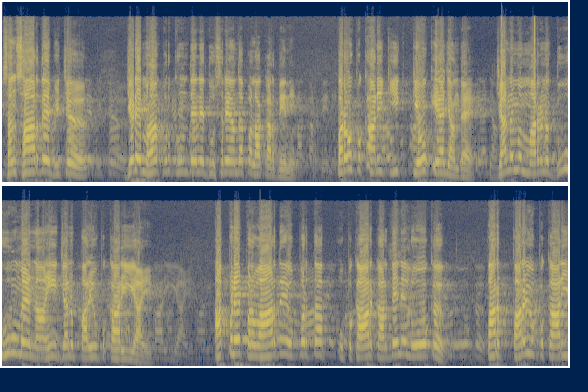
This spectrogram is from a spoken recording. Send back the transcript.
ਸੰਸਾਰ ਦੇ ਵਿੱਚ ਜਿਹੜੇ ਮਹਾਪੁਰਖ ਹੁੰਦੇ ਨੇ, ਦੂਸਰਿਆਂ ਦਾ ਭਲਾ ਕਰਦੇ ਨੇ। ਪਰਉਪਕਾਰੀ ਕੀ, ਕਿਉਂ ਕਿਹਾ ਜਾਂਦਾ ਹੈ? ਜਨਮ ਮਰਨ ਦੂਹੂ ਮੈਂ ਨਾਹੀ, ਜਨ ਪਰਉਪਕਾਰੀ ਆਏ। ਆਪਣੇ ਪਰਿਵਾਰ ਦੇ ਉੱਪਰ ਤਾਂ ਉਪਕਾਰ ਕਰਦੇ ਨੇ ਲੋਕ, ਪਰ ਉਪਕਾਰੀ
